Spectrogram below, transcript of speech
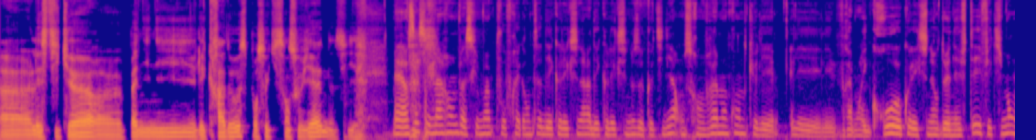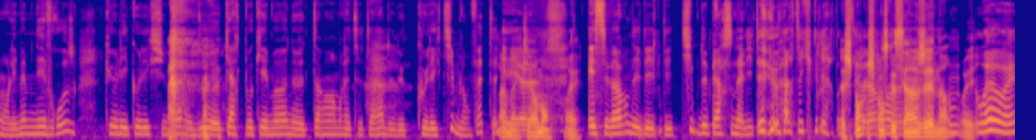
Euh, les stickers, euh, Panini, les Krados, pour ceux qui s'en souviennent. Si... Mais alors ça c'est marrant parce que moi pour fréquenter des collectionneurs et des collectionneuses au quotidien, on se rend vraiment compte que les, les, les- vraiment les gros collectionneurs de NFT effectivement ont les mêmes névroses que les collectionneurs de euh, cartes Pokémon, timbres, etc. de, de collectibles en fait. Ah, Et, bah, clairement, ouais. et c'est vraiment des, des- des types de personnalités particulières. Je pense, je pense vraiment, que c'est un gène, hein, mm, oui. Ouais ouais.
